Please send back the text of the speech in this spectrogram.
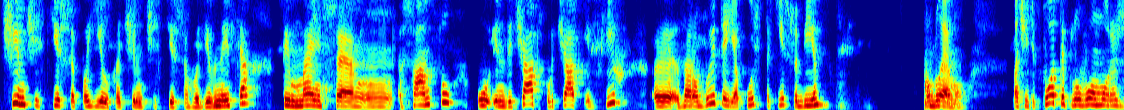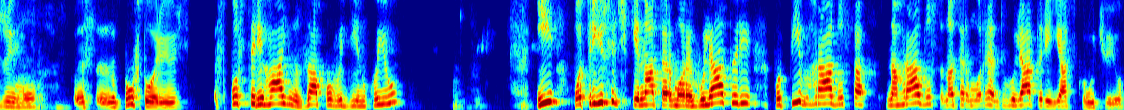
Чим чистіше погілка, чим чистіша годівниця, тим менше шансу у індичат, курчат і всіх е, заробити якусь такі собі проблему. Значить, по тепловому режиму, е, е, повторююсь, спостерігаю за поведінкою і потрішечки на терморегуляторі по пів градуса на градус на терморегуляторі я скручую.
